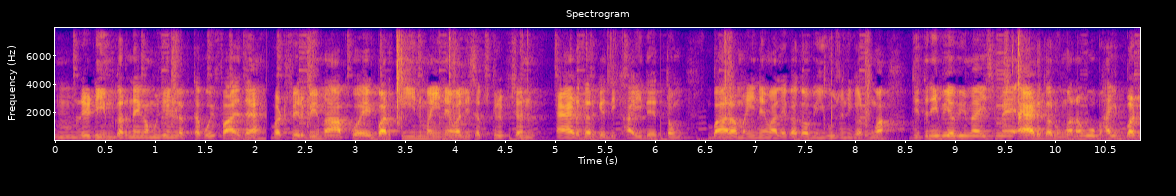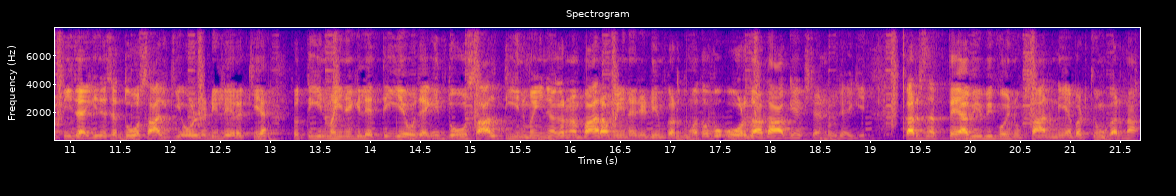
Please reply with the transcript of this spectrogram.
रिडीम करने का मुझे नहीं लगता कोई फ़ायदा है। बट फिर भी मैं आपको एक बार तीन महीने वाली सब्सक्रिप्शन ऐड करके दिखाई देता हूँ। बारह महीने वाले का तो अभी यूज़ नहीं करूँगा। जितनी भी अभी मैं इसमें ऐड करूँगा ना, वो भाई बढ़ती जाएगी। जैसे दो साल की ऑलरेडी ले रखी है तो तीन महीने की लेती ये हो जाएगी। दो साल तीन महीने, अगर मैं बारह महीने रिडीम कर दूँगा तो वो और ज़्यादा आगे एक्सटेंड हो जाएगी। कर सकते हैं, अभी भी कोई नुकसान नहीं है बट क्यों करना?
